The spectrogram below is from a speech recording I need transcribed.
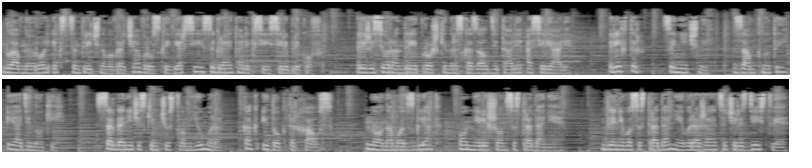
Главную роль эксцентричного врача в русской версии сыграет Алексей Серебряков. Режиссер Андрей Прошкин рассказал детали о сериале. Рихтер – циничный, замкнутый и одинокий с сардоническим чувством юмора, как и доктор Хаус. Но, на мой взгляд, он не лишен сострадания. Для него сострадание выражается через действие,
